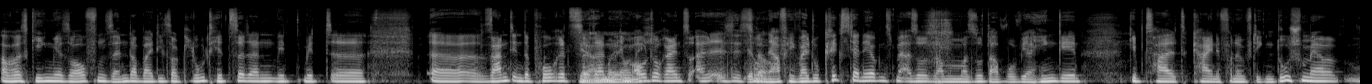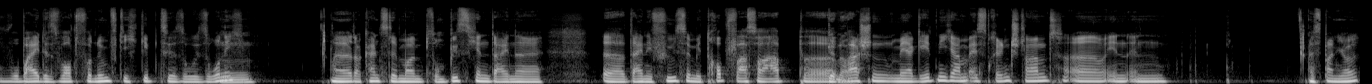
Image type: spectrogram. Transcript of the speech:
Aber es ging mir so auf den Sender bei dieser Gluthitze dann mit, mit äh, äh, Sand in der Poritze Ja, dann im Auto rein. Zu, also es ist so Genau. nervig, weil du kriegst ja nirgends mehr, also sagen wir mal so, da wo wir hingehen, gibt es halt keine vernünftigen Duschen mehr, wobei das Wort vernünftig gibt es hier sowieso nicht. Mhm. Äh, da kannst du mal so ein bisschen deine, äh, deine Füße mit Tropfwasser abwaschen. Äh, Genau. Mehr geht nicht am Estrengstrand äh, in, in Espanol.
